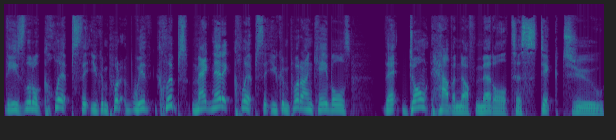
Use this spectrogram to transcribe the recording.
these little clips that you can put with clips magnetic clips that you can put on cables that don't have enough metal to stick to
